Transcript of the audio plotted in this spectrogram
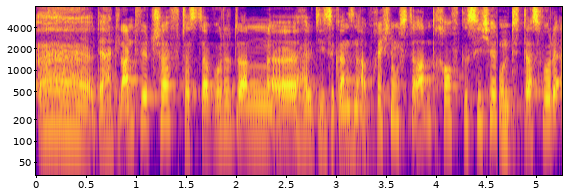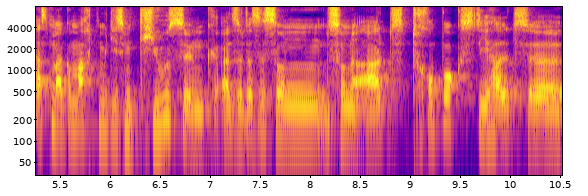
äh, der hat Landwirtschaft, das, da wurde dann äh, halt diese ganzen Abrechnungsdaten drauf gesichert. Und das wurde erstmal gemacht mit diesem QSync. Also das ist so, ein, so eine Art Dropbox, die halt äh,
